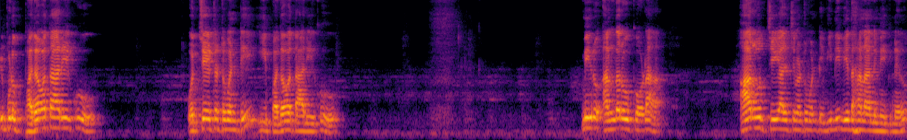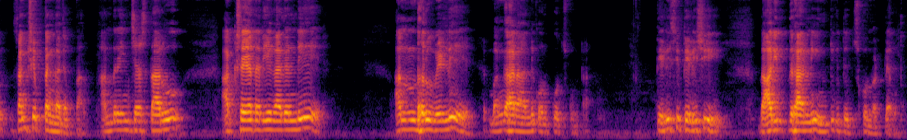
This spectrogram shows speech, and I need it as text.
ఇప్పుడు పదవ తారీఖు వచ్చేటటువంటి ఈ పదవ తారీఖు మీరు అందరూ కూడా ఆ రోజు చేయాల్సినటువంటి విధి విధానాన్ని మీకు నేను సంక్షిప్తంగా చెప్తాను. అందరూ ఏం చేస్తారు? అక్షయ తదియ కదండి అందరూ వెళ్ళి బంగారాన్ని కొనుక్కొచ్చుకుంటారు. తెలిసి తెలిసి దారిద్రాన్ని ఇంటికి తెచ్చుకున్నట్లే అవుతుంది.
